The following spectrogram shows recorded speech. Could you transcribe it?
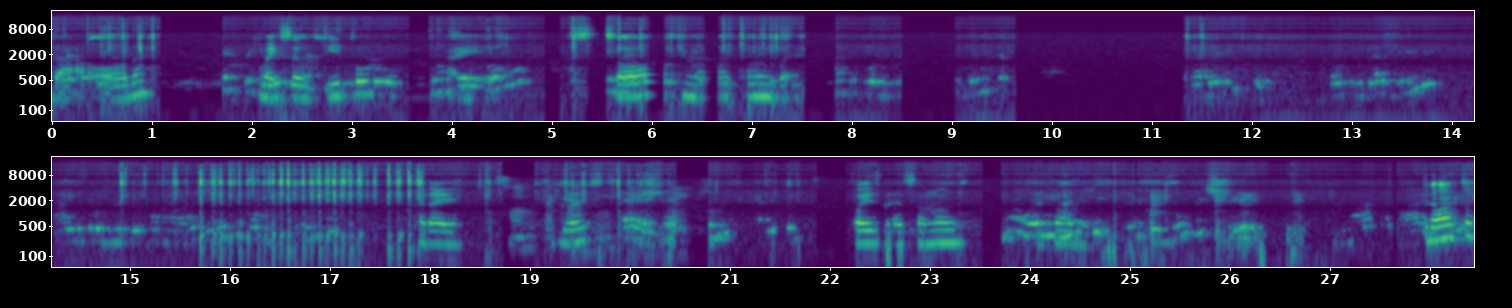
da hora. Vai ser o título. Aí, só na conversa. Yes. Pois é, só no tecladinho. Pronto,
